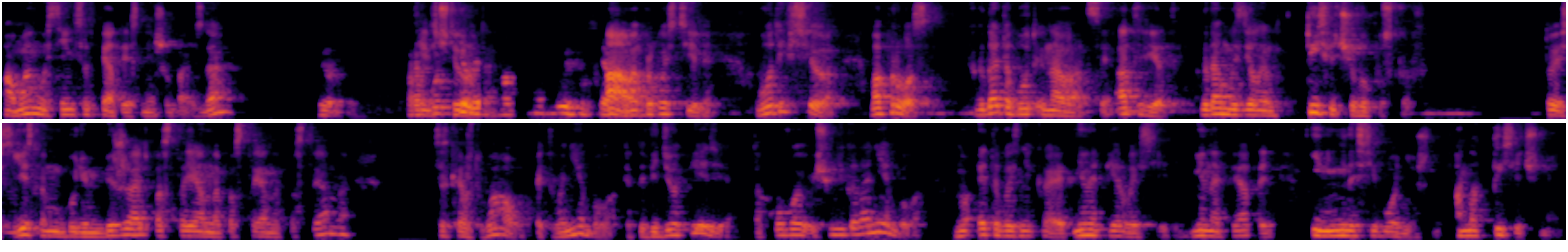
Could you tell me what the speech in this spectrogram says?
по-моему, 75 если не ошибаюсь, да? 74 А, мы пропустили. Вот и все. Вопрос. Когда это будут инновации? Ответ. Когда мы сделаем тысячу выпусков. То есть, если мы будем бежать постоянно, постоянно, постоянно, все скажут, вау, этого не было. Это видеопедия. Такого еще никогда не было. Но это возникает не на первой серии, не на пятой и не на сегодняшней, а на тысячной.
